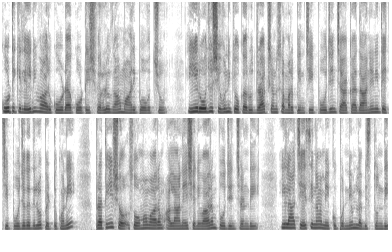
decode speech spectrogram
కోటికి లేని వారు కూడా కోటీశ్వరులుగా మారిపోవచ్చు. ఈరోజు శివునికి ఒక రుద్రాక్షను సమర్పించి పూజించాక దానిని తెచ్చి పూజ గదిలో పెట్టుకొని ప్రతి షో సోమవారం అలానే శనివారం పూజించండి. ఇలా చేసినా మీకు పుణ్యం లభిస్తుంది.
